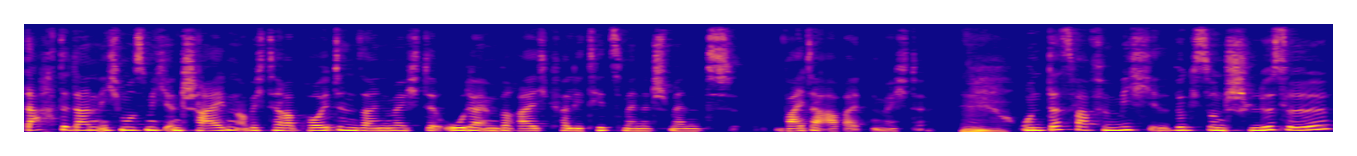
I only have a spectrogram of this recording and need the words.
dachte dann, ich muss mich entscheiden, ob ich Therapeutin sein möchte oder im Bereich Qualitätsmanagement weiterarbeiten möchte. Hm. Und das war für mich wirklich so ein Schlüssel,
